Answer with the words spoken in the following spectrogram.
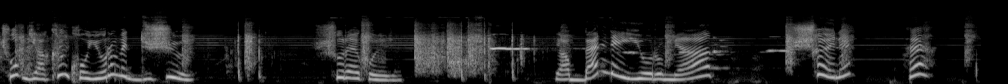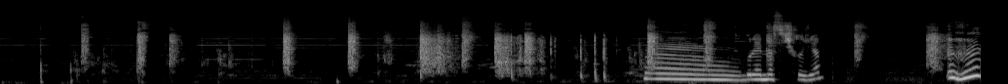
Çok yakın koyuyorum ve düşüyor. Şuraya koyacağım. Ya ben de yiyorum ya. Şöyle. Heh. Hmm, buraya nasıl çıkacağım? Hı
